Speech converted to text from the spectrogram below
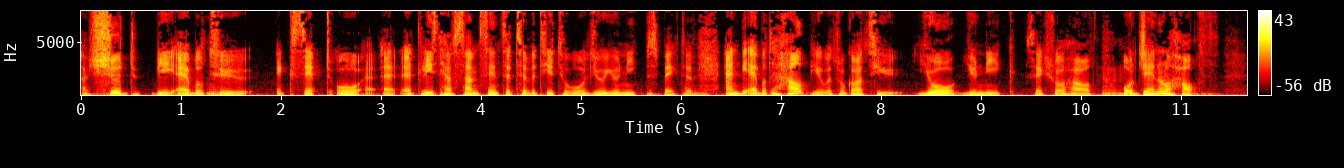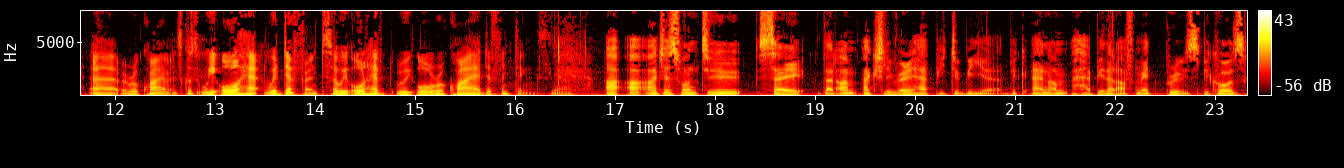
uh, should be able to accept or at, at least have some sensitivity towards your unique perspective and be able to help you with regards to your unique sexual health or general health uh, requirements because we all have we're different so we all have we all require different things Yeah. I, I I just want to say that I'm actually very happy to be here and I'm happy that I've met Bruce because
